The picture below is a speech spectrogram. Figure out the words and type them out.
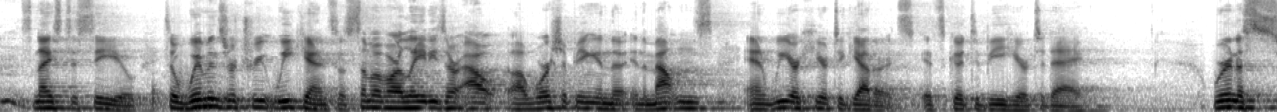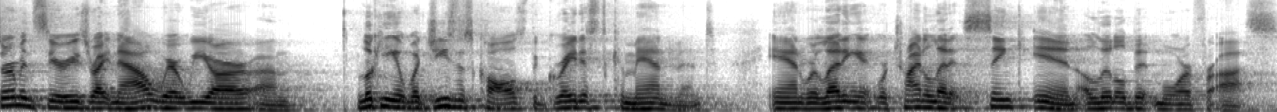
it's nice to see you. It's a women's retreat weekend, so some of our ladies are out uh, worshiping in the, in the mountains, and we are here together. It's, it's good to be here today. We're in a sermon series right now where we are um, looking at what Jesus calls the greatest commandment, and we're letting it, we're trying to let it sink in a little bit more for us.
